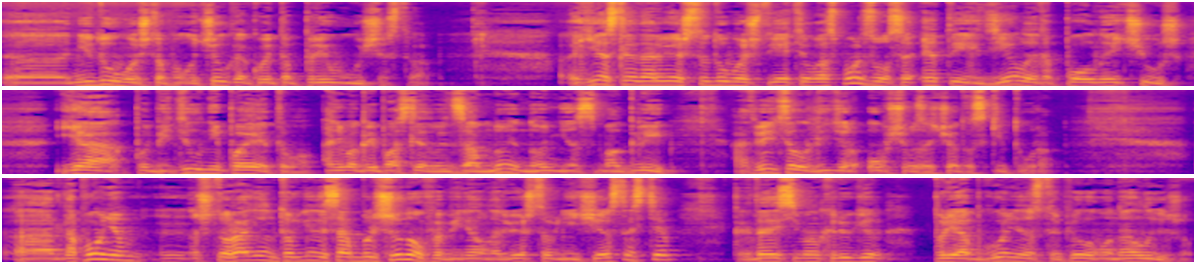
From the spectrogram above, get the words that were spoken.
не думаю, что получил какое-то преимущество. Если норвежцы думают, что я этим воспользовался, это их дело, это полная чушь. Я победил не поэтому. Они могли последовать за мной, но не смогли, ответил лидер общего зачета скитура. Напомним, что ранее на турнире сам Большинов обвинял норвежцев в нечестности, когда Симон Крюгер при обгоне наступил ему на лыжу.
